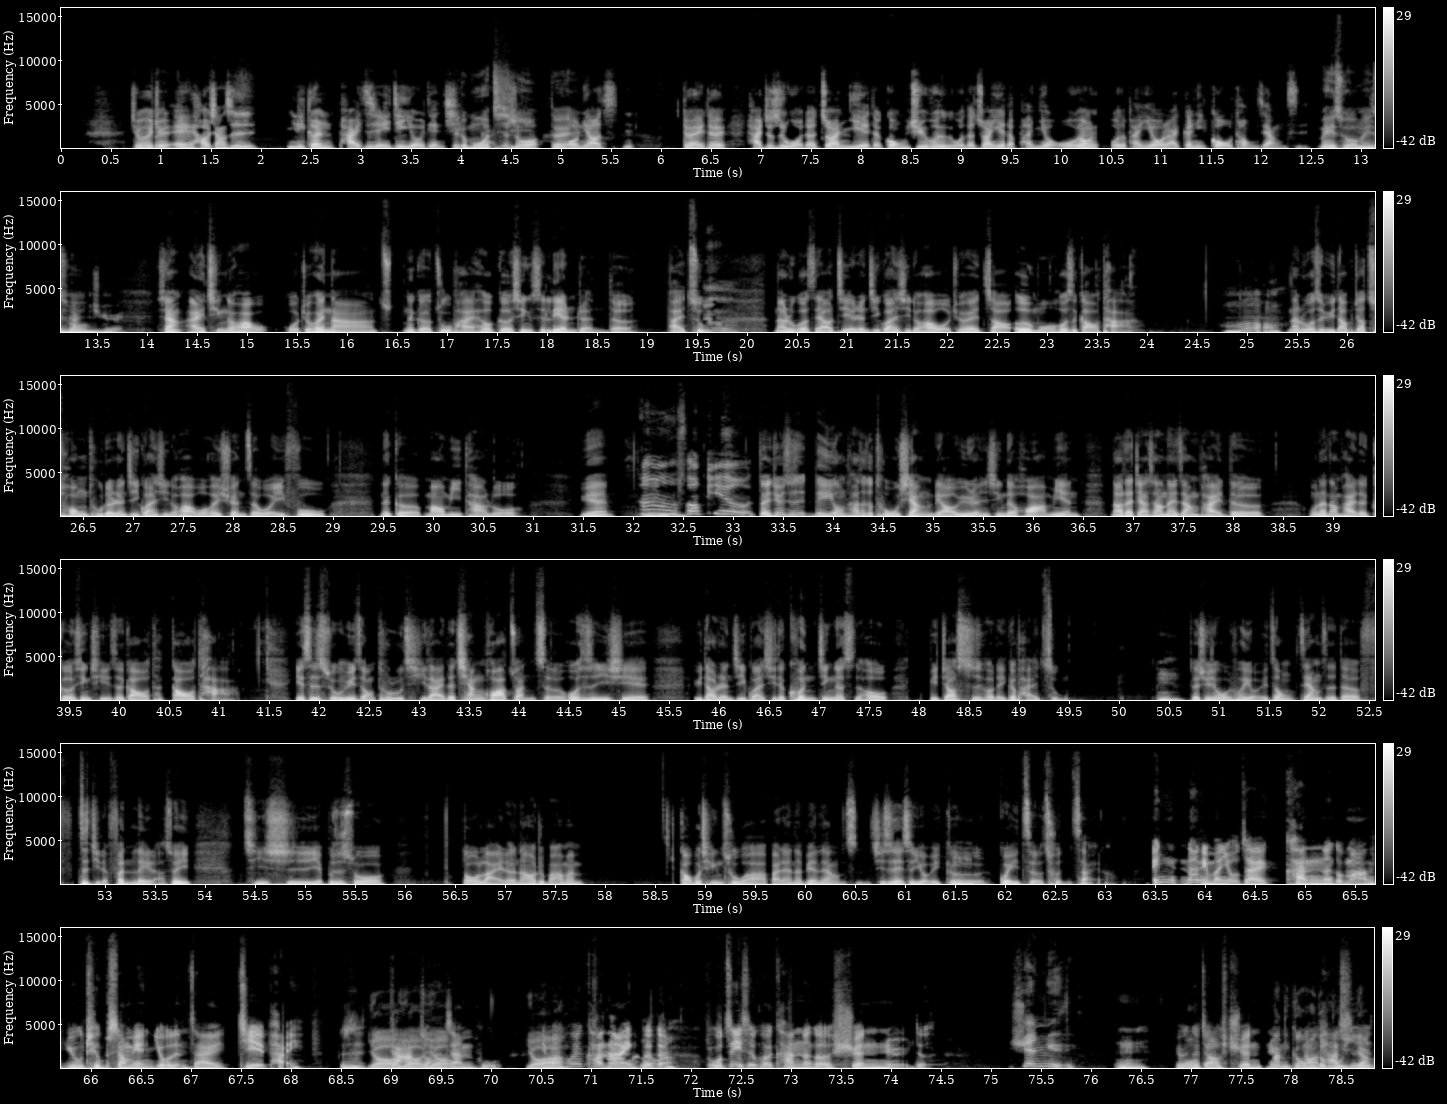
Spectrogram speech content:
就会觉得哎，诶好像是你跟牌之间已经有一点情有个默契说对哦，你要你对对，他就是我的专业的工具或者我的专业的朋友，我用我的朋友来跟你沟通这样子没错没错。感嗯觉。像爱情的话，我我就会拿那个主牌，还有个性是恋人的牌组。那如果是要解人际关系的话，我就会找恶魔或是高塔。哦，那如果是遇到比较冲突的人际关系的话，我会选择我一副那个猫咪塔罗，因为嗯，so cute，对，就是利用它这个图像疗愈人心的画面，然后再加上那张牌的，我那张牌的个性其实是高塔高塔，也是属于一种突如其来的强化转折，或是一些遇到人际关系的困境的时候比较适合的一个牌组。嗯对，其实我会有一种这样子的自己的分类啦，所以其实也不是说都来了，然后就把他们搞不清楚啊，摆在那边这样子，其实也是有一个嗯规则存在啊。哎，那你们有在看那个吗？YouTube 上面有人在解牌，就是有大众有有占卜，有你们啊，会看哪一个的啊？我自己是会看那个宣女的，仙女，嗯，有一哦个叫宣女，那你跟我们都不一样。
